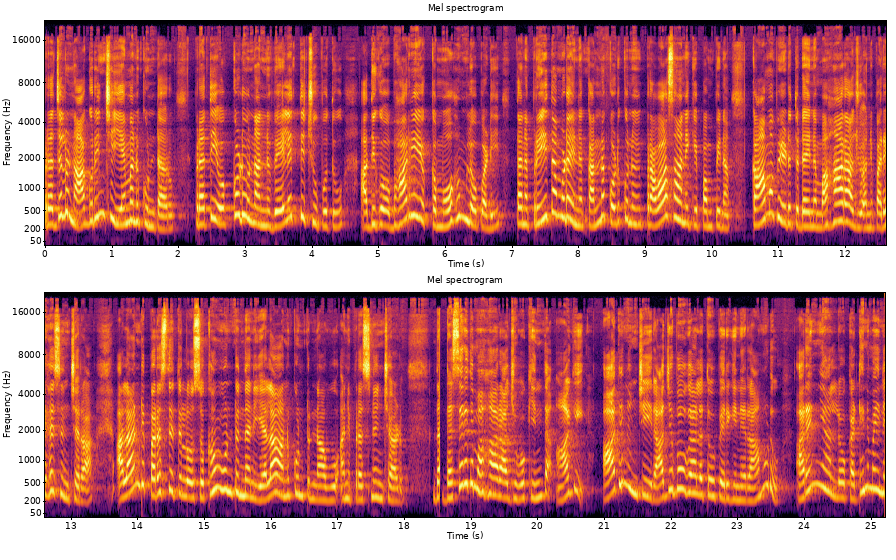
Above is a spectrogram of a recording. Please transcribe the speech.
ప్రజలు నా గురించి ఏమనుకుంటారు? ప్రతి ఒక్కడూ నన్ను వేలెత్తి చూపుతూ అదిగో భార్య యొక్క మోహంలో పడి తన ప్రీతముడైన కన్న కొడుకును ప్రవాసానికి పంపిన కామపీడితుడైన మహారాజు అని పరిహసించరా? అలాంటి పరిస్థితుల్లో సుఖం ఉంటుందని ఎలా అనుకుంటున్నావు అని ప్రశ్నించాడు. దశరథ మహారాజు ఒకంత ఆగి ఆది నుంచి రాజభోగాలతో పెరిగిన రాముడు అరణ్యాల్లో కఠినమైన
